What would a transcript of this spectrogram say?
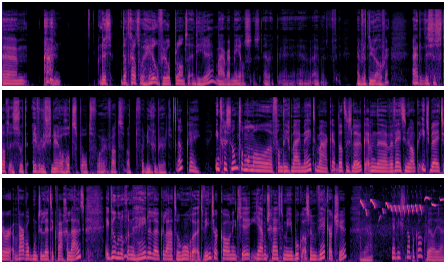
Um, dus dat geldt voor heel veel planten en dieren. Maar bij merels uh, hebben we het nu over. Eigenlijk is de stad een soort evolutionaire hotspot voor wat, wat voor nu gebeurt. Oké. Interessant om allemaal eh, van dichtbij mee te maken. Dat is leuk. En uh, we weten nu ook iets beter waar we op moeten letten qua geluid. Ik wilde nog een hele leuke laten horen. Het Winterkoninkje. Jij omschrijft hem in je boek als een wekkertje. Ja, ja die snap ik ook wel, ja.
